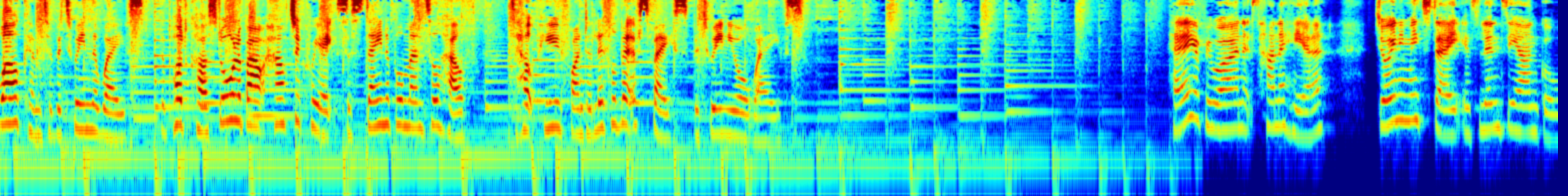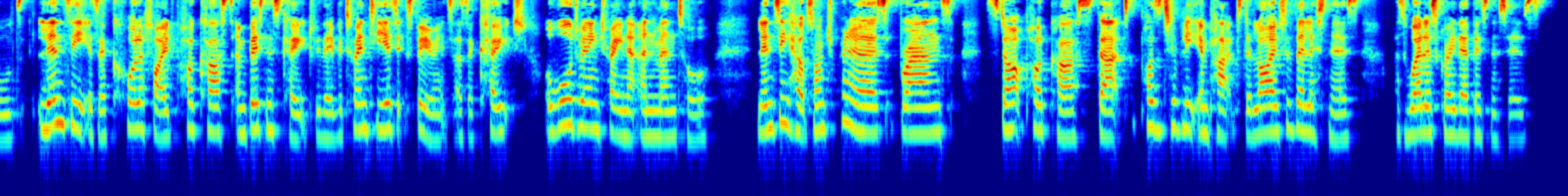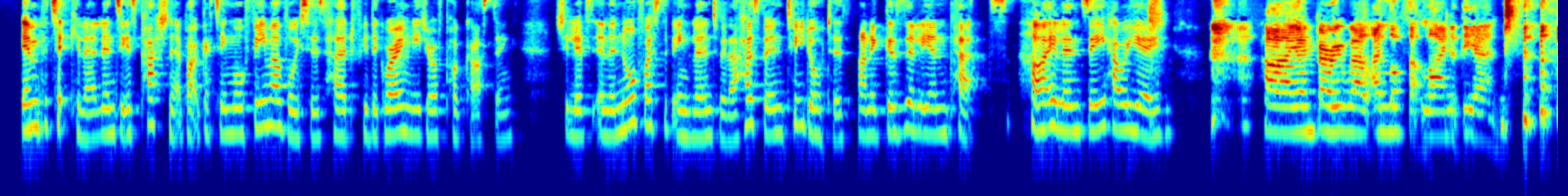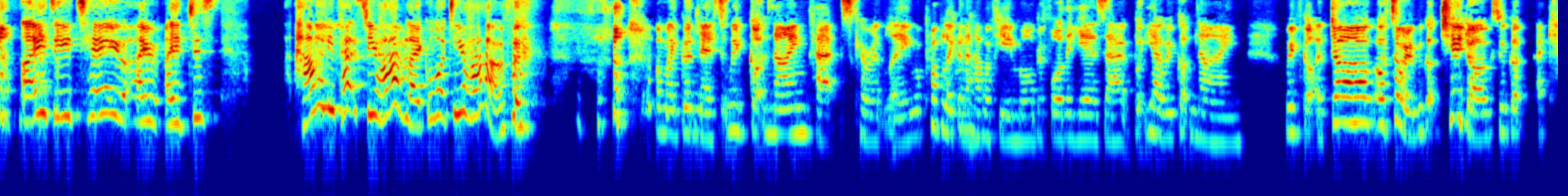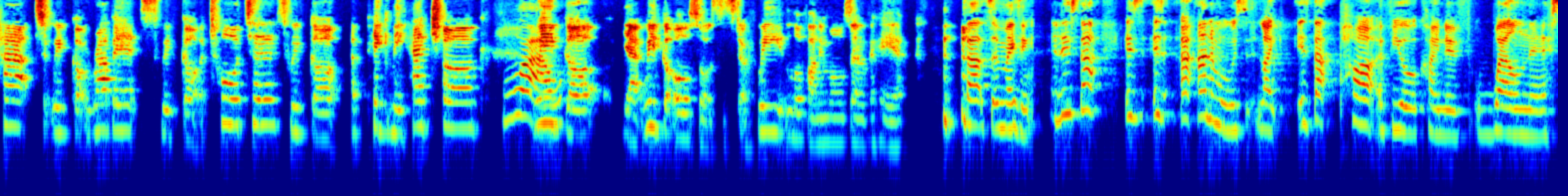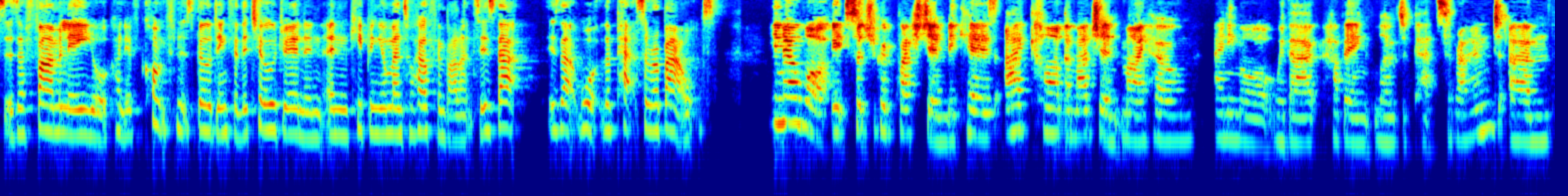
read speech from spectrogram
Welcome to Between the Waves, the podcast all about how to create sustainable mental health to help you find a little bit of space between your waves. Hey everyone, it's Hannah here. Joining me today is Lindsay Ann Gould. Lindsay is a qualified podcast and business coach with over 20 years' experience as a coach, award winning trainer, and mentor. Lindsay helps entrepreneurs, brands start podcasts that positively impact the lives of their listeners as well as grow their businesses. In particular, Lindsay is passionate about getting more female voices heard through the growing media of podcasting. She lives in the northwest of England with her husband, two daughters, and a gazillion pets. Hi, Lindsay. How are you? Hi, I'm very well. I love that line at the end. I do too. I, I just, how many pets do you have? Like, what do you have? oh my goodness, we've got nine pets currently. We're probably going to have a few more before the year's out, but yeah, we've got nine. We've got a dog. Oh, sorry, we've got two dogs. We've got a cat. We've got rabbits. We've got a tortoise. We've got a pygmy hedgehog. Wow. We've got yeah, we've got all sorts of stuff. We love animals over here. That's amazing. And is that is is animals like is that part of your kind of wellness as a family, your kind of confidence building for the children and, and keeping your mental health in balance? Is that is that what the pets are about? You know what? It's such a good question because I can't imagine my home anymore without having loads of pets around. Um,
